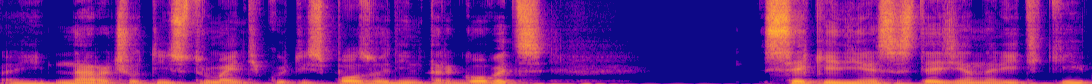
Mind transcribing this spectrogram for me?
нали, наръча от инструменти, които използва един търговец. Всеки един е с тези аналитики.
